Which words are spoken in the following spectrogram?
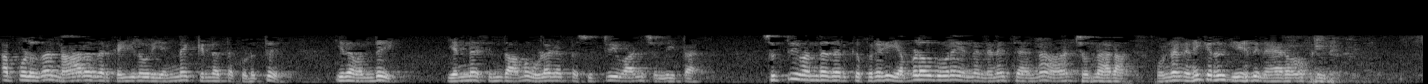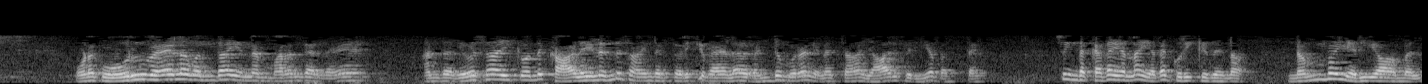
அப்பொழுதுதான் நாரதர் கையில் ஒரு எண்ணெய் கிண்ணத்தை கொடுத்து இத வந்து எண்ணெய் சிந்தாம உலகத்தை சுற்றி வான்னு சொல்லிட்டார். சுற்றி வந்ததற்கு பிறகு எவ்வளவு தூரம் என்ன நினைச்சேன்னா சொன்னாராம் உன்ன நினைக்கிறதுக்கு ஏது நேரம்? அப்படின்னு. உனக்கு ஒரு வேளை வந்தா என்ன மறந்துடுறேன். அந்த விவசாயிக்கு வந்து காலையில இருந்து சாயந்தரத்து வரைக்கும் வேலை ரெண்டு முறை நினைச்சான் யாரு பெரிய பக்தன்? சோ இந்த கதையெல்லாம் எதை குறிக்குதுன்னா நம்ம எரியாமல்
